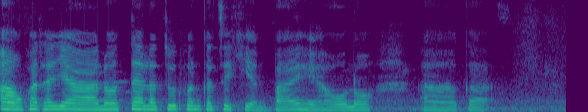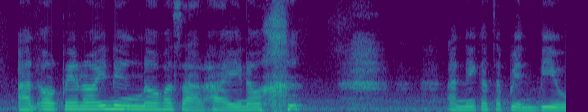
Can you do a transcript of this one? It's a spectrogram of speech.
เอาพัทยาเนาะแต่ละจุดเพิ่นก็จะเขียนไปให้เฮาเนาะอ่าก็อ่านออกได้น้อยหนึงเนาะภาษาไทยเนาะ อันนี้ก็จะเป็นวิว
